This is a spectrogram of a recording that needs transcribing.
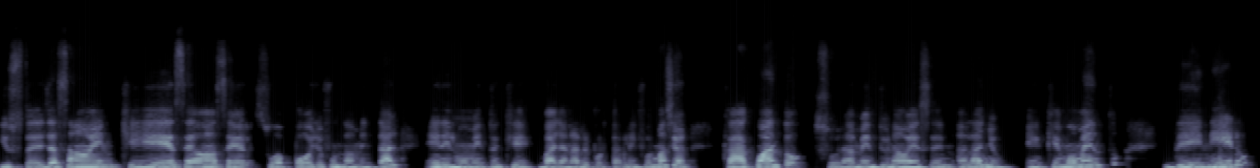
y ustedes ya saben que ese va a ser su apoyo fundamental en el momento en que vayan a reportar la información. ¿Cada cuánto? Solamente una vez al año. ¿En qué momento? De enero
